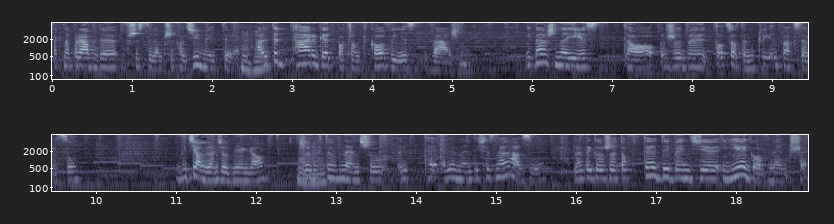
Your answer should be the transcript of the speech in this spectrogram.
Tak naprawdę wszyscy tam przychodzimy i tyle. Ale ten target początkowy jest ważny. I ważne jest to, żeby to, co ten klient ma w sercu, wyciągnąć od niego, żeby w tym wnętrzu y, te elementy się znalazły. Dlatego, że to wtedy będzie jego wnętrze.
